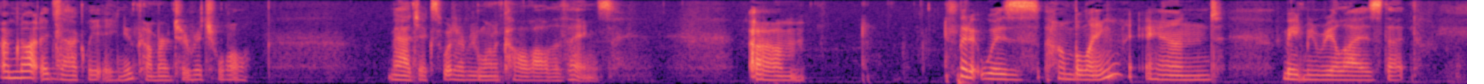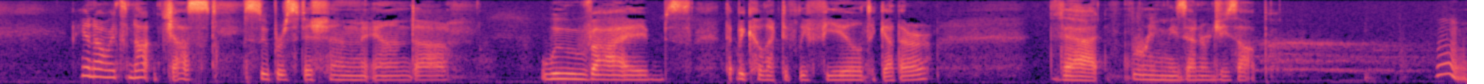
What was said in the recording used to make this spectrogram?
I'm not exactly a newcomer to ritual magics, whatever you want to call all the things. Um, but it was humbling and made me realize that you know, it's not just superstition and uh, woo vibes that we collectively feel together that bring these energies up. Hmm,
